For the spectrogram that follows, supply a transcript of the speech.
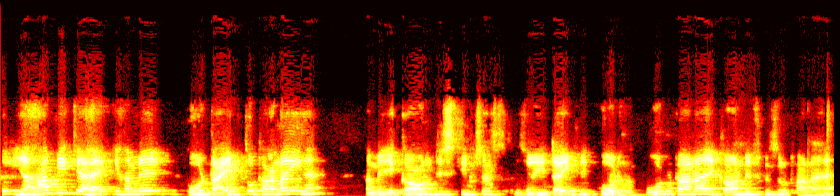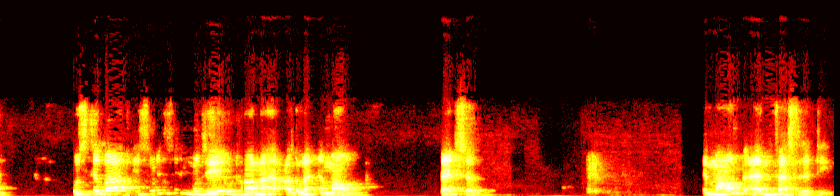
तो यहाँ पे क्या है कि हमें को टाइप तो उठाना ही है, हमें account description sorry type code code उठाना है अकाउंट डिस्क्रिप्शन उठाना है। उसके बाद इसमें से मुझे उठाना है अगला amount right sir amount and facility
